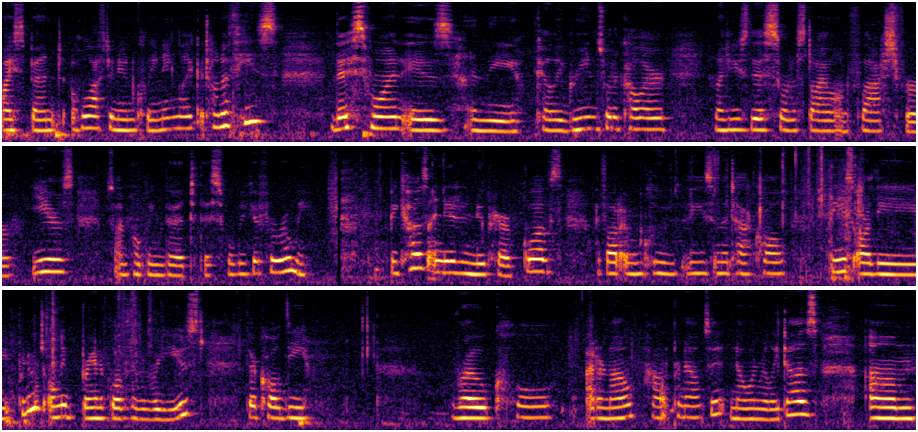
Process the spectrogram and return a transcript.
I spent a whole afternoon cleaning like a ton of these. This one is in the Kelly Green sort of color, and I've used this sort of style on Flash for years, so I'm hoping that this will be good for Romi. Because I needed a new pair of gloves, I thought I would include these in the tack haul. These are the pretty much only brand of gloves I've ever used. They're called the Roeckl, I don't know how to pronounce it, no one really does, um,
